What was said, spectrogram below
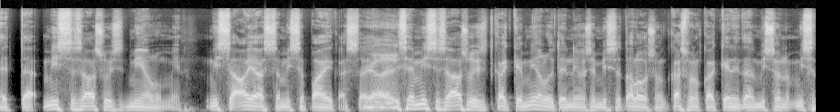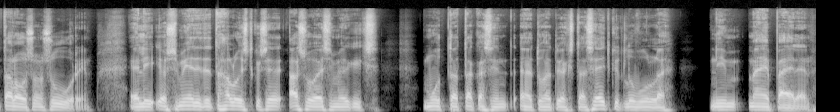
että missä sä asuisit mieluummin, missä ajassa, missä paikassa. Niin. Ja se, missä sä asuisit kaikkein mieluiten, niin on se, missä talous on kasvanut kaikkein eniten, missä, on, missä talous on suurin. Eli jos mietit, että haluaisitko se asua esimerkiksi muuttaa takaisin 1970-luvulle – niin mä epäilen,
